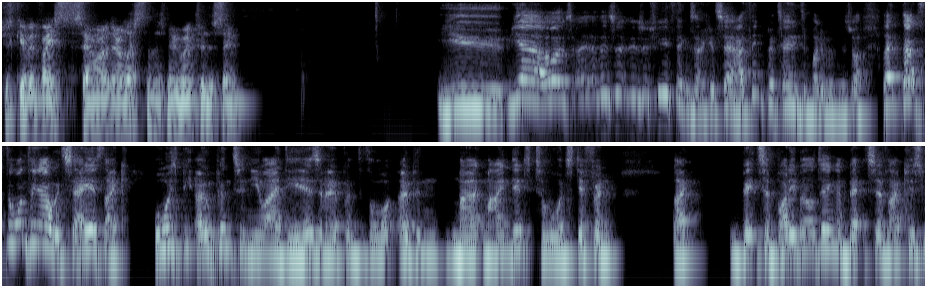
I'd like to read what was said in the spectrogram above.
just give advice to someone out there listening that's maybe went through the same? You, yeah, well, there's a, there's a few things I could say. I think pertaining to bodybuilding as well. Like that's the one thing I would say is like always be open to new ideas and open thought, open minded towards different like bits of bodybuilding and bits of like because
